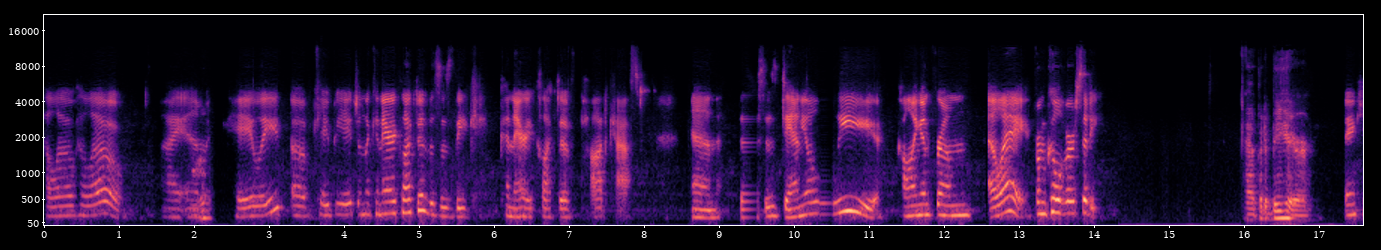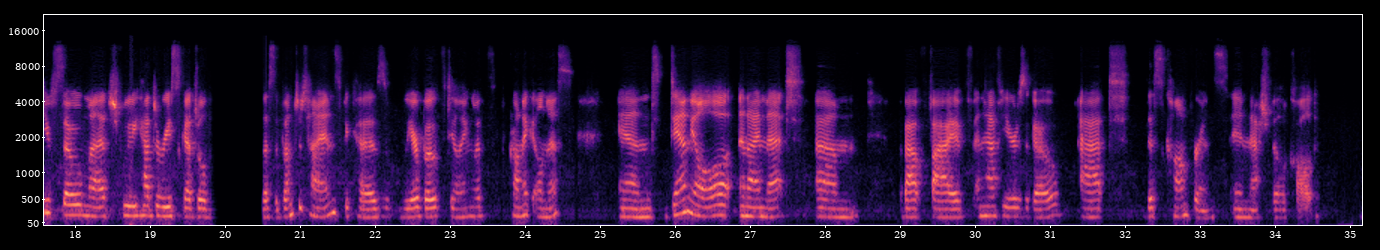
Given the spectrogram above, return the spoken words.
Hello, hello. I am Kaeley of KPH and the Canary Collective. This is the Canary Collective podcast. And this is Daniel Lee calling in from LA, from Culver City. Happy to be here. Thank you so much. We had to reschedule this a bunch of times because we are both dealing with chronic illness. And Daniel and I met um, about five and a half years ago at this conference in Nashville called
